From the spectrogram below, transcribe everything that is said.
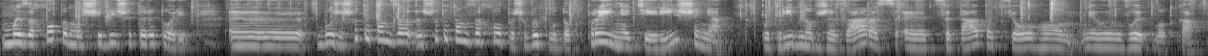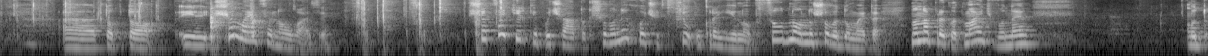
Ми захопимо ще більше територій. Е, Боже, що ти там за що ти там захопиш? Виплодок прийняті рішення потрібно вже зараз. Е, цитата цього е, виплодка. Е, тобто, що мається на увазі? Що це тільки початок, що вони хочуть всю Україну. Все одно, ну що ви думаєте? Ну, наприклад, мають вони. От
